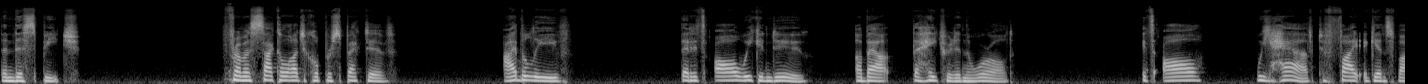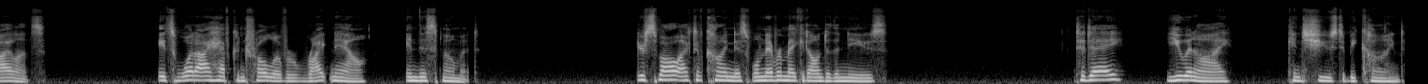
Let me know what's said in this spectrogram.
than this speech. From a psychological perspective, I believe that it's all we can do about the hatred in the world. It's all we have to fight against violence. It's what I have control over right now in this moment. Your small act of kindness will never make it onto the news. Today, you and I can choose to be kind.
